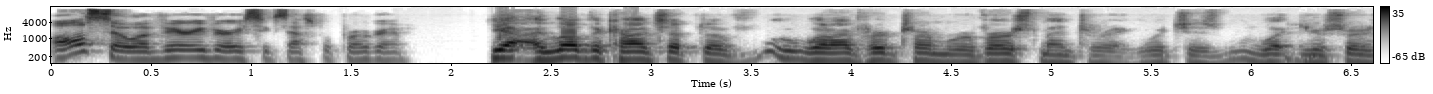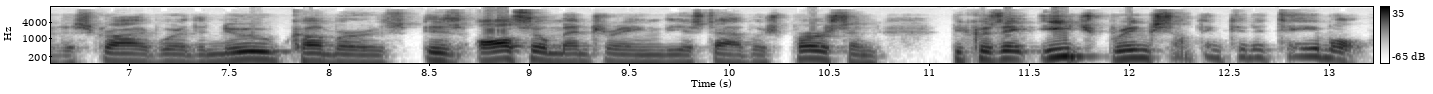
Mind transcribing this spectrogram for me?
also a very very successful program yeah, I love the concept of what I've heard term reverse mentoring, which is what you're sort of described, where the newcomer is, is also mentoring the established person because they each bring something to the table.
